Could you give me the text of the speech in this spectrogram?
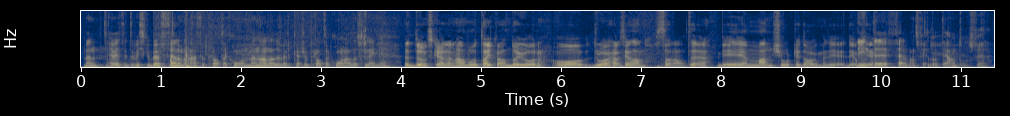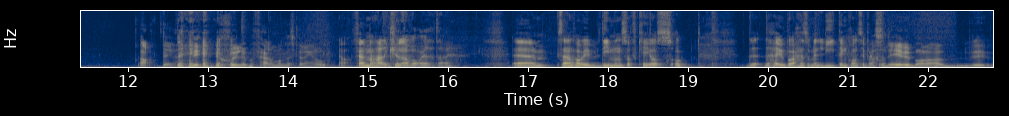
Men jag vet inte, vi skulle behöva fälla man här för att prata korn. Men han hade väl kanske pratat korn alldeles för länge. Dumskallen han var taekwondo igår och drog av hälsenan. Så Ja. att eh, det är en manshort idag men det, det är Det okej. är inte Fällmans fel dock, det är Antons fel. Ja, det, vi, vi skyller på Fällman, det spelar ingen roll. Ja, Fällman hade kunnat vara det där. Ehm, sen har vi Demons of Chaos och det, det här är ju bara som en liten konstig Alltså faktor. det är väl bara eh,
